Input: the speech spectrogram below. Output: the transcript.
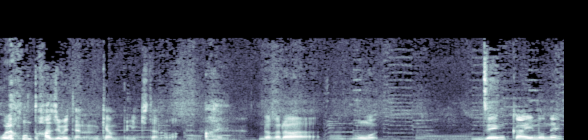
俺は本当初めてなのキャンプに来たのは。はい。だからもう前回のね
